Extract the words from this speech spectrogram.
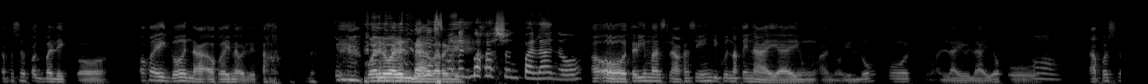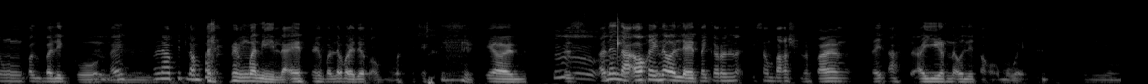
Tapos nung pagbalik ko, okay go na, okay na ulit ako. Walwal na Bilis parang mo, nagbakasyon pala, no? Oo, three months lang kasi hindi ko na kinaya yung ano, yung lungkot, yung ang layo-layo ko. Oh. Tapos nung pagbalik ko, ay, Mm. malapit lang pala ng Manila. Eh, wala pwede ako umuwi. Yun. Tapos, Mm, ano na, okay na ulit. Nagkaroon na isang bakasyon. Parang right after a year na ulit ako umuwi. Yun yung...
